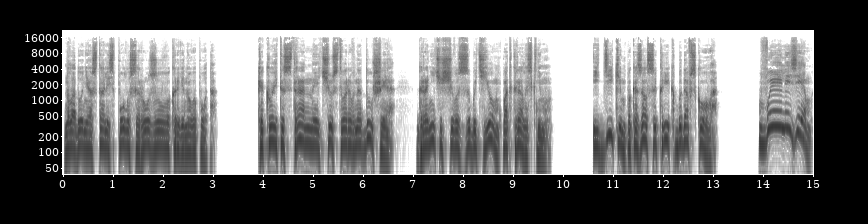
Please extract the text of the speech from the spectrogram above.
на ладони остались полосы розового кровяного пота. Какое-то странное чувство равнодушия, граничащего с забытьем, подкралось к нему. И диким показался крик Бодовского. «Вылезем!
